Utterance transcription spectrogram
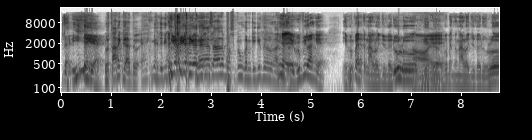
lah iya ya? Lu tarik gak tuh? Eh enggak jadi Enggak, enggak, enggak, enggak enggak. salah tuh bos gue bukan kayak gitu enggak Enggak gitu. ya gue bilang ya Ya gue pengen kenal lo juga dulu Oh, gitu. iya. Gue pengen kenal lo juga dulu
